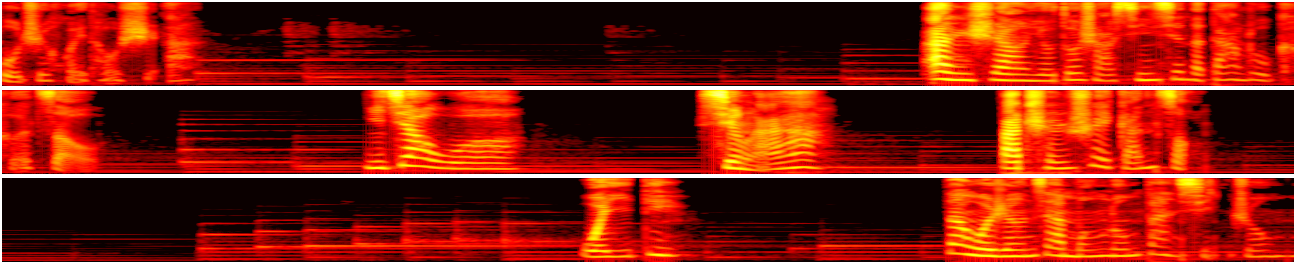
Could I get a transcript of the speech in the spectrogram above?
不知回头是岸。岸上有多少新鲜的大路可走？你叫我醒来啊，把沉睡赶走。我一定，但我仍在朦胧半醒中，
